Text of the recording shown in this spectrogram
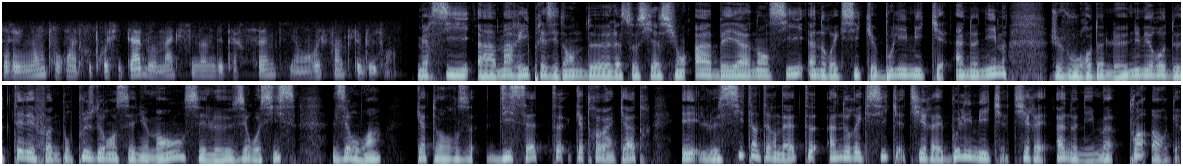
ces réunions pourront être profitables au maximum de personnes qui en ressentent le besoin. Merci à Marie, présidente de l'association ABA Nancy, anorexique boulimique anonyme. Je vous redonne le numéro de téléphone pour plus de renseignements, c'est le 06 01 14 17 84 et le site internet anorexique-boulimique-anonyme.org.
